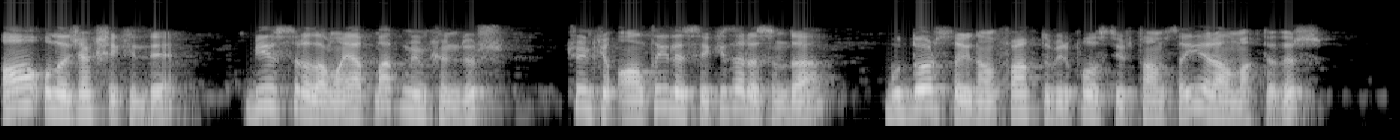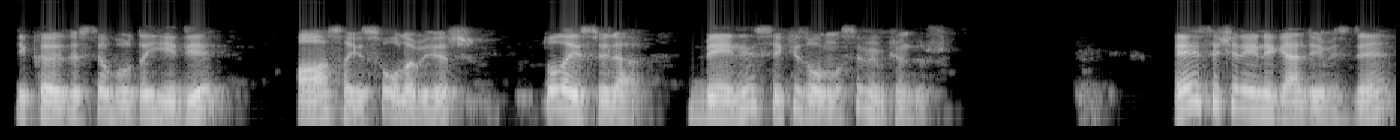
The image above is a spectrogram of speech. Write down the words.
A olacak şekilde bir sıralama yapmak mümkündür. Çünkü 6 ile 8 arasında bu 4 sayıdan farklı bir pozitif tam sayı yer almaktadır. Dikkat edilirse burada 7 A sayısı olabilir. Dolayısıyla B'nin 8 olması mümkündür. E seçeneğine geldiğimizde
